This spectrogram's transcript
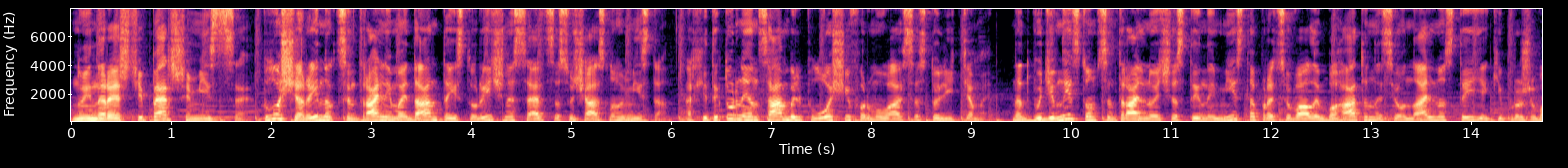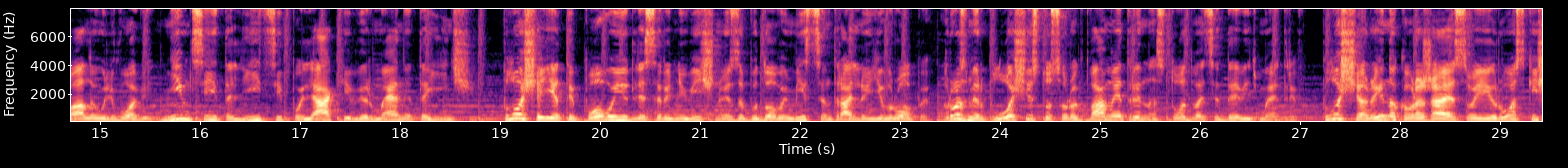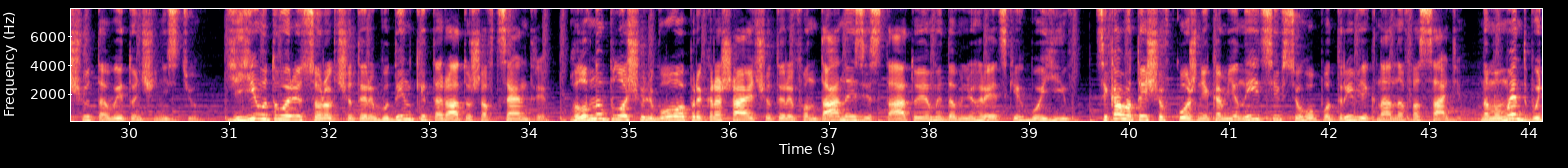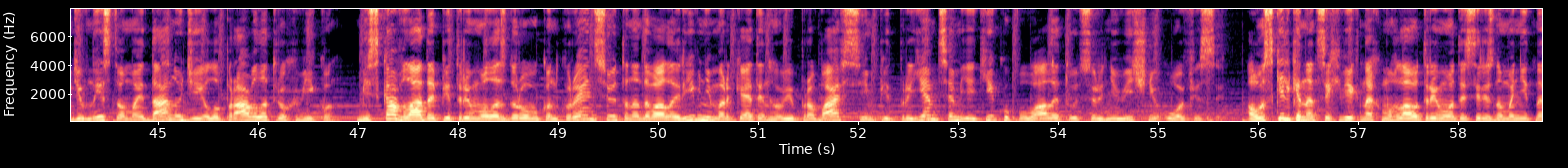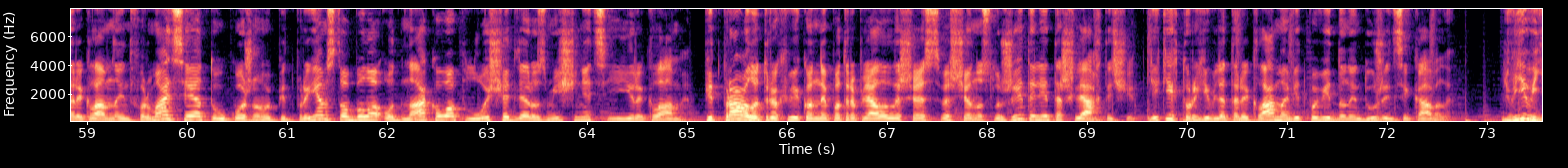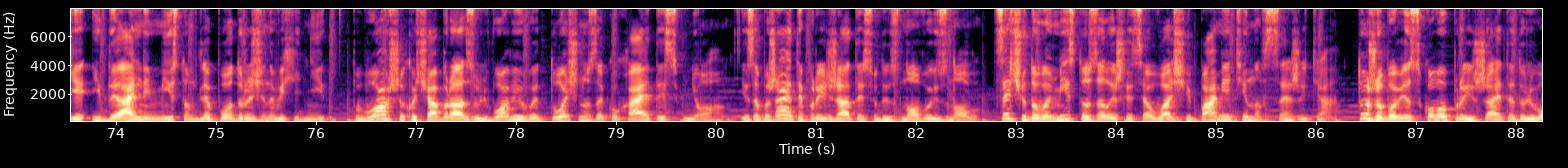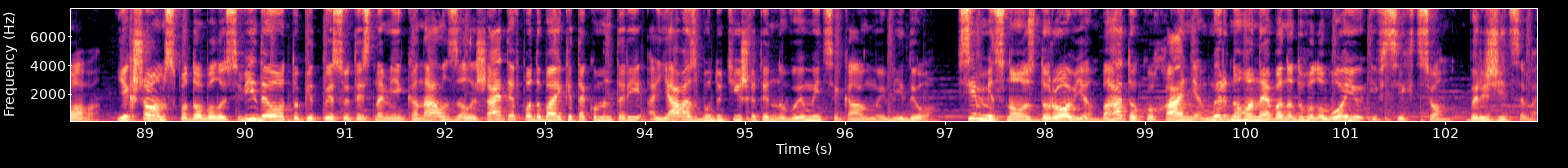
Ну і нарешті перше місце. Площа ринок, центральний майдан та історичне серце сучасного міста. Архітектурний ансамбль площі формувався століттями. Над будівництвом центральної частини міста працювали багато національностей, які проживали у Львові: німці, італійці, поляки, вірмени та інші. Площа є типовою для середньовічної забудови міст Центральної Європи. Розмір площі 142 метри на 129 метрів. Площа ринок вражає своєю розкішшю та витонченістю. Її утворюють 44 будинки та ратуша в центрі. Головну площу Львова прикрашають чотири фонтани зі статуями давньогрецьких богів. Цікаво те, що в кожній кам'яниці всього по три вікна на фасаді. На момент будівництва майдану діяло правило трьох вікон. Міська влада підтримувала здорову конкуренцію та надавала рівні маркетингові права всім підприємцям, які купували тут середньовічні офіси. А оскільки на цих вікнах могла отримуватися різноманітна рекламна інформація, то у кожного підприємства була однакова площа для розміщення цієї реклами. Під правило трьох вікон не потрапляли лише священнослужителі та шляхтичі, яких торгівля та реклама відповідно не дуже цікавили. Львів є ідеальним містом для подорожі на вихідні. Побувавши хоча б раз у Львові, ви точно закохаєтесь в нього і забажаєте приїжджати сюди знову і знову. Це чудове місто залишиться у вашій пам'яті на все життя. Тож обов'язково приїжджайте до Львова. Якщо вам сподобалось відео, то підписуйтесь на мій канал, залишайте вподобайки та коментарі, а я вас буду тішити новими цікавими відео. Всім міцного здоров'я, багато кохання, мирного неба над головою і всіх цьом. Бережіть себе.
